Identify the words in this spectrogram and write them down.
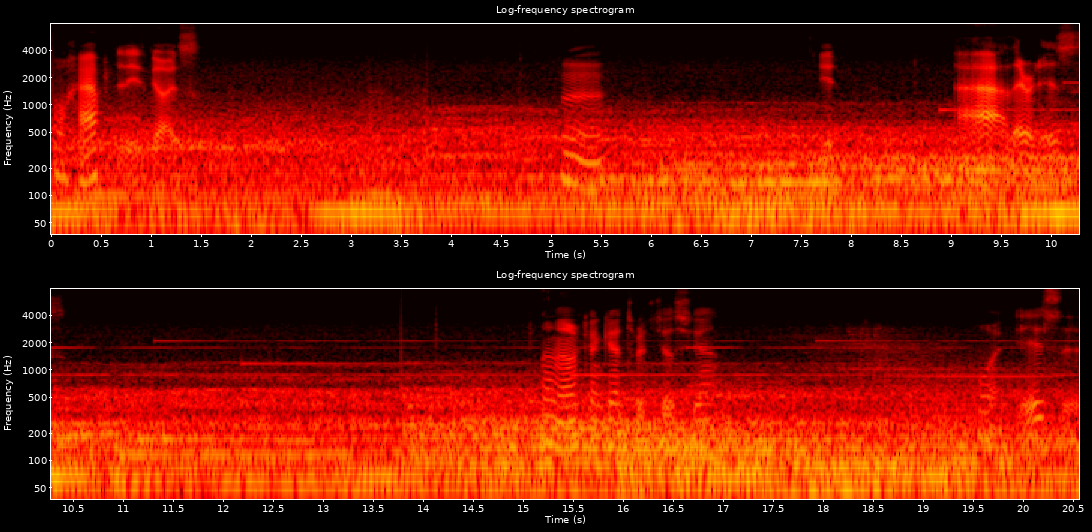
What happened to these guys? Hmm. It. Ah, there it is. No, no, I can't get to it just yet. What is this?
